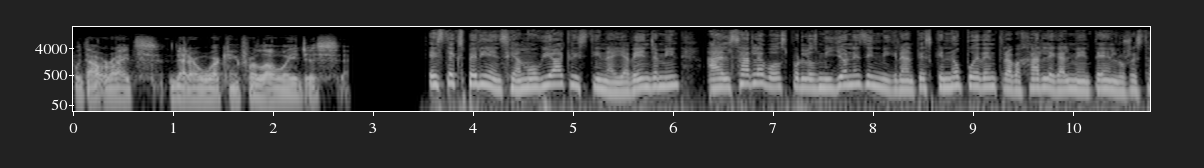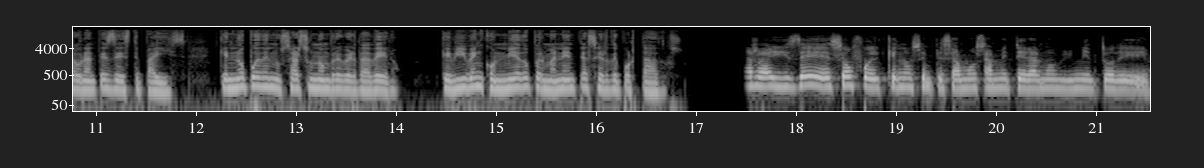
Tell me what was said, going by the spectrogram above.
without rights that are working for low wages. Esta experiencia movió a Cristina y a Benjamin a alzar la voz por los millones de inmigrantes que no pueden trabajar legalmente en los restaurantes de este país, que no pueden usar su nombre verdadero, que viven con miedo permanente a ser deportados. A raíz de eso fue que nos empezamos a meter al movimiento de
